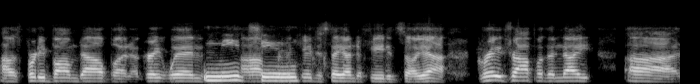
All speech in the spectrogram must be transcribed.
I was pretty bummed out, but a great win. Me uh, too. for the kid to stay undefeated. So yeah, great drop of the night uh,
